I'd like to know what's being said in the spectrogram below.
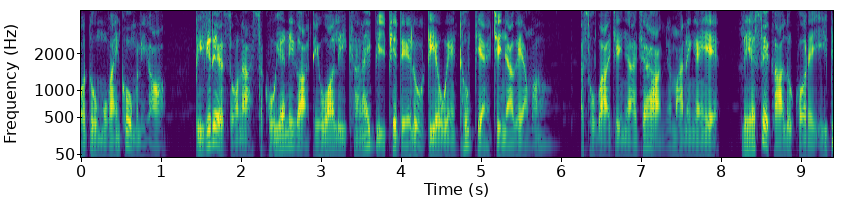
Automobile Company ဟာပြီးခဲ့တဲ့ဇွန်လ19ရက်နေ့ကဒေဝါလီခံလိုက်ပြီးဖြစ်တယ်လို့တရားဝင်ထုတ်ပြန်ကြေညာခဲ့ရမှာအဆိုပါကြေညာချက်ဟာမြန်မာနိုင်ငံရဲ့လျှက်စစ်ကားလို့ခေါ်တဲ့ EV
